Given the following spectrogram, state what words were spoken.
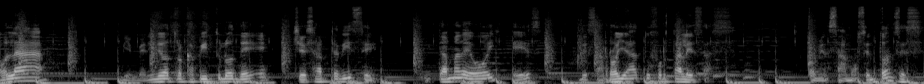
Hola. Bienvenido a otro capítulo de César te dice. El tema de hoy es Desarrolla tus fortalezas. Comenzamos entonces.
